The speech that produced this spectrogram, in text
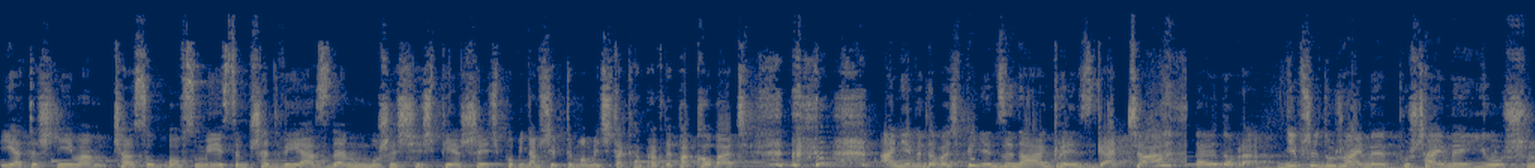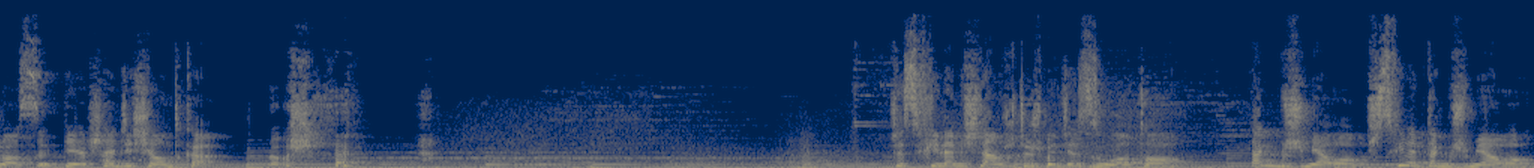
Ja też nie mam czasu, bo w sumie jestem przed wyjazdem, muszę się śpieszyć, powinnam się w tym momencie tak naprawdę pakować, a nie wydawać pieniędzy na grę z gacia. Ale dobra, nie przedłużajmy, puszczajmy już losy. Pierwsza dziesiątka, proszę. Przez chwilę myślałam, że to już będzie złoto. Tak brzmiało, przez chwilę tak brzmiało.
